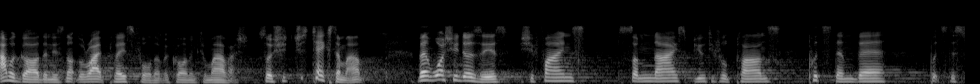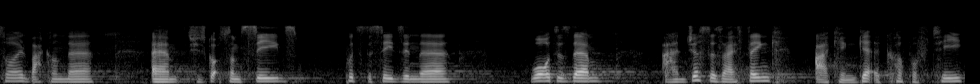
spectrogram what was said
our garden is not the right place for them, according to Mavash. So she just takes them out. Then what she does is she finds some nice, beautiful plants, puts them there, puts the soil back on there. Um, she's got some seeds, puts the seeds in there, waters them, and just as I think I can get a cup of tea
